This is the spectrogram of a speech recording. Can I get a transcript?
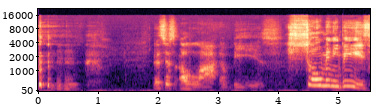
It's just a lot of bees. so many bees.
